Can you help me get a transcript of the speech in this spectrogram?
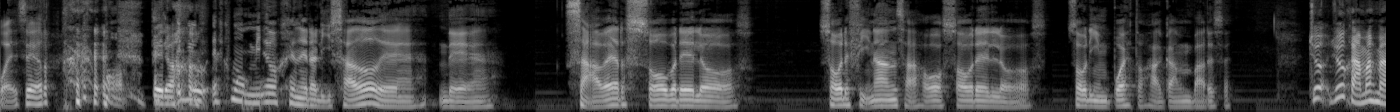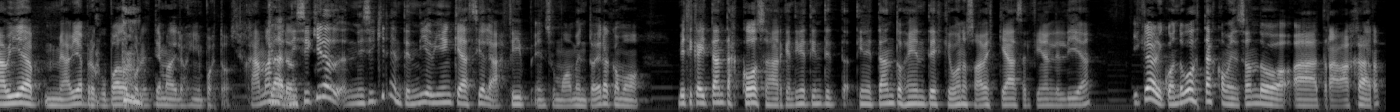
puede ser. pero... Es, como un miedo generalizado de, de saber sobre los sobre finanzas o sobre los sobre impuestos acá, me parece. Yo, yo jamás me había, me había preocupado por el tema de los impuestos. Jamás, ni, siquiera, ni siquiera entendía bien qué hacía la FIP en su momento. Era como, viste que hay tantas cosas, Argentina tiene, tiene tantos entes que vos no sabes qué hace al final del día. Y claro, y cuando vos estás comenzando a trabajar,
